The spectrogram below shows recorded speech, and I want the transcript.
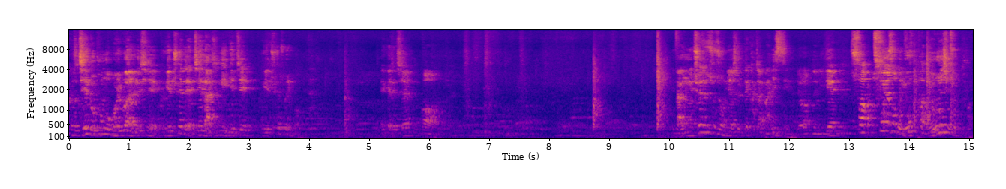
그래서 제일 높은 거 보일 거 아니야, 그렇지? 그게 최대. 제일 낮은 게 있겠지? 그게 최소인 겁니다. 여기까지 됐지? 어. 나중에 최대초 정리하실 때 가장 많이 쓰이는 여러분들 이게 수학 2에서도 요파 이런 식으로 풀어.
